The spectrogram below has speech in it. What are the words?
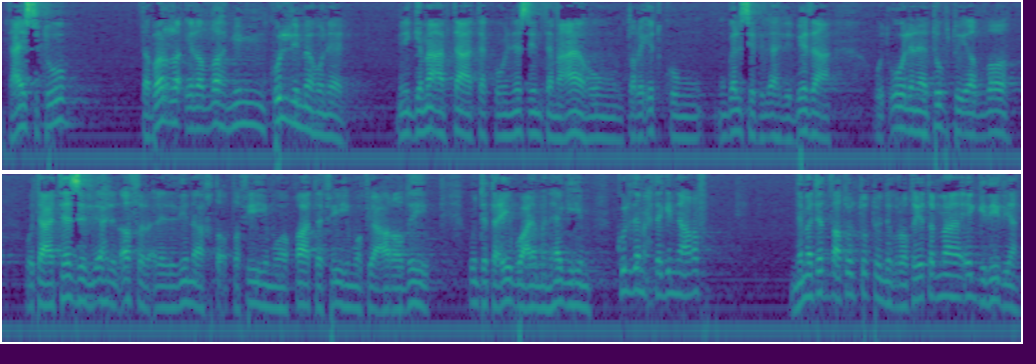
أنت عايز تتوب؟ تبرأ إلى الله من كل ما هنالك من الجماعة بتاعتك ومن الناس اللي أنت معاهم وطريقتكم وجلسة الأهل البدع وتقول أنا تبت إلى الله وتعتذر لأهل الأثر الذين أخطأت فيهم ووقعت فيهم وفي أعراضهم وأنت تعيب على منهجهم. كل ده محتاجين نعرفه. إنما تطلع تقول تبت من الديمقراطية طب ما إيه الجديد يعني؟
